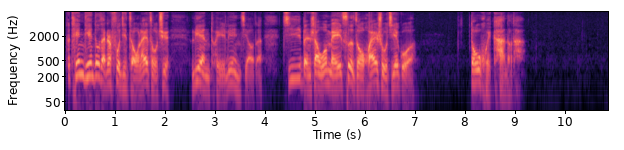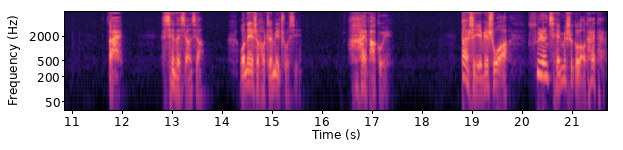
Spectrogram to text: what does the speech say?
她天天都在这附近走来走去，练腿练脚的，基本上我每次走槐树街过。都会看到他。哎，现在想想，我那时候真没出息，害怕鬼。但是也别说啊，虽然前面是个老太太，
